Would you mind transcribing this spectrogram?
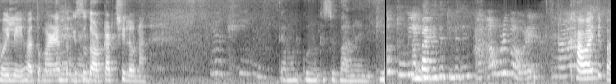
হইলেই হয় তোমার এত কিছু দরকার ছিল না। তেমন কোনো কিছু আমি বাটিতে তুলে দিই। খাওয়াই দিবা?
